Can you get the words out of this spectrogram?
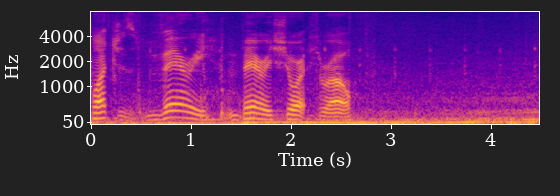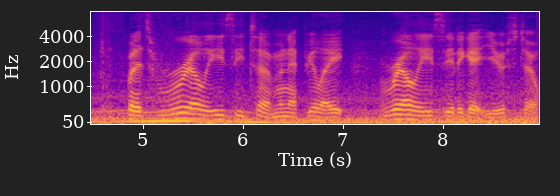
Clutch is very, very short throw. But it's real easy to manipulate, real easy to get used to.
